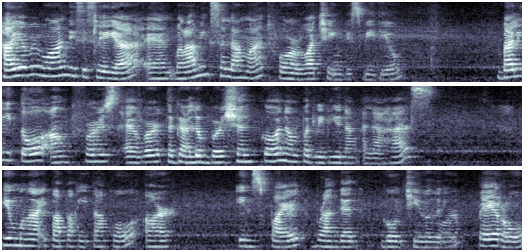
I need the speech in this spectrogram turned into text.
Hi everyone, this is Leia and maraming salamat for watching this video. Bali ito ang first ever Tagalog version ko ng pag-review ng alahas. Yung mga ipapakita ko are inspired branded gold jewelry. Pero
